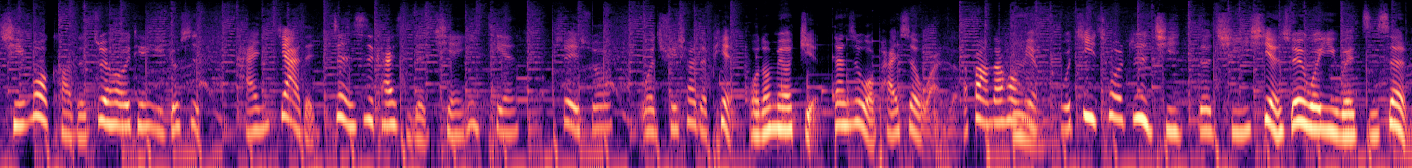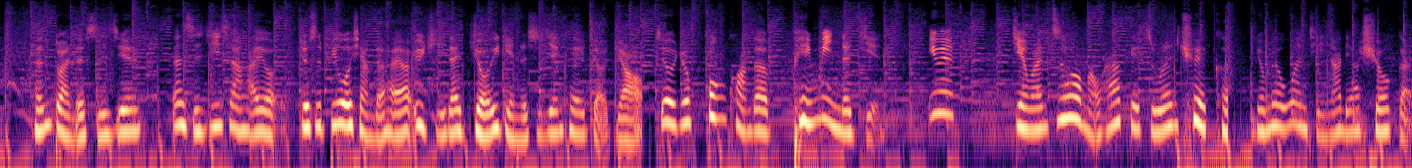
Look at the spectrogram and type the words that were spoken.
期末考的最后一天，也就是寒假的正式开始的前一天。所以说我学校的片我都没有剪，但是我拍摄完了，放到后面、我记错日期的期限，所以我以为只剩很短的时间，但实际上还有就是比我想的还要预期再久一点的时间可以缴交，所以我就疯狂的拼命的剪，因为剪完之后嘛，我还要给主任 check 有没有问题，哪里要修改，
